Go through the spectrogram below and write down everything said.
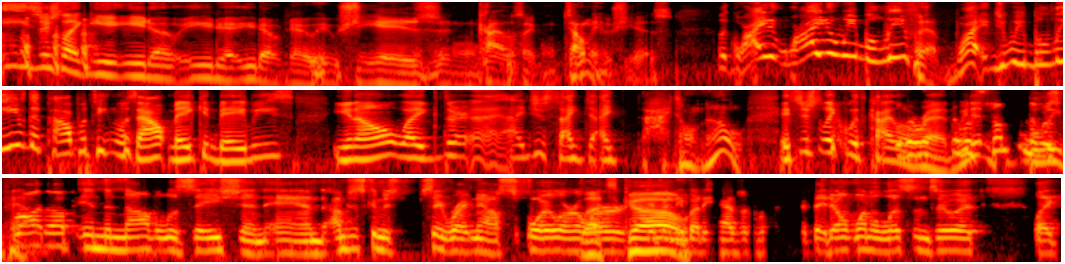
he's just like you, you don't you don't you don't know who she is. And kylo's like tell me who she is. Like why why do we believe him? Why do we believe that palpatine was out making babies? You know like there i just i i, I don't know. It's just like with kylo there, ren. there we was didn't something that was believe him. brought up in the novelization, and I'm just going to say right now, spoiler Let's alert! go. If anybody has, it, if they don't want to listen to it, like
